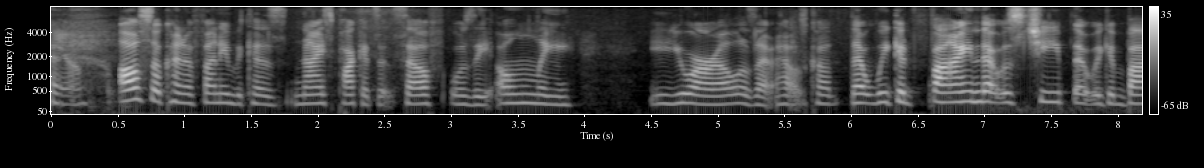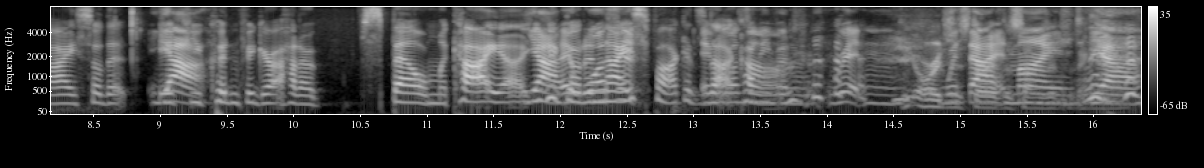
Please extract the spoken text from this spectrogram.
You know. also kind of funny because nice pockets itself was the only url is that how it's called that we could find that was cheap that we could buy so that if you couldn't figure out how to spell Micaiah, you could go to wasn't- nicepockets.com. It wasn't even written with that in mind. Yeah,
